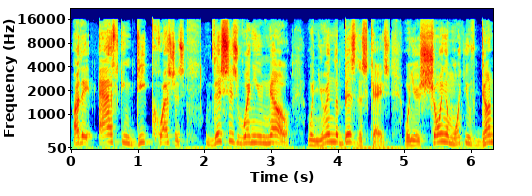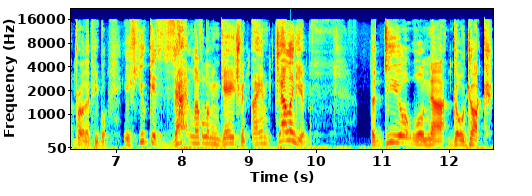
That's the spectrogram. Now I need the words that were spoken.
Are they asking deep questions? This is when you know, when you're in the business case, when you're showing them what you've done for other people, if you get that level of engagement, I am telling you, the deal will not go dark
